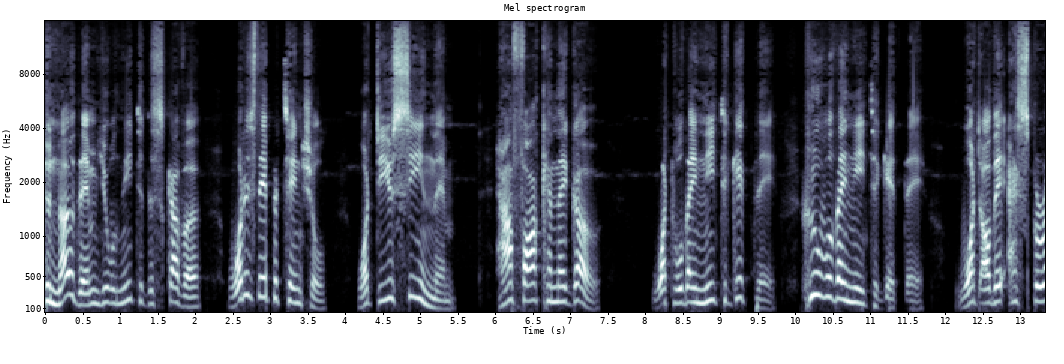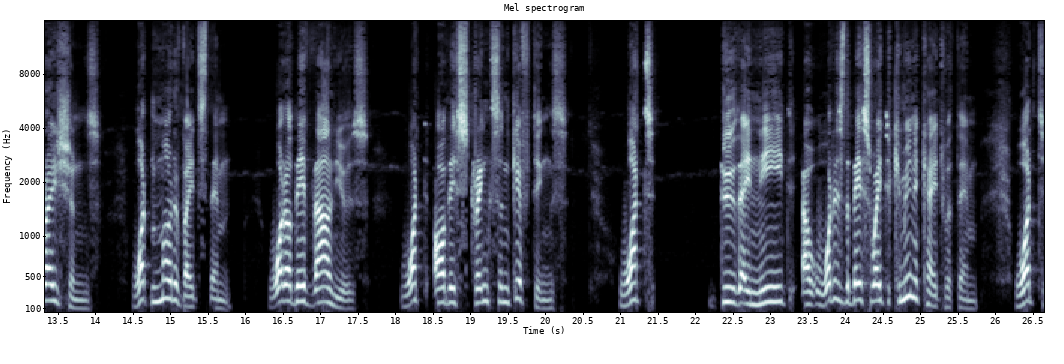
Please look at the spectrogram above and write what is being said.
To know them, you will need to discover what is their potential, what do you see in them, how far can they go, what will they need to get there, who will they need to get there, what are their aspirations, what motivates them, what are their values, what are their strengths and giftings, what do they need, uh, what is the best way to communicate with them, what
